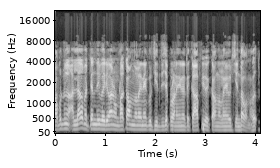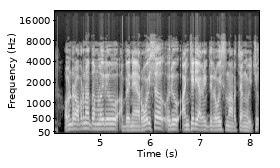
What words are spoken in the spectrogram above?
റബ്ബറിന് അല്ലാതെ മറ്റെന്തെങ്കിലും വരുമാനം ഉണ്ടാക്കാമെന്നുള്ളതിനെ കുറിച്ച് ചിന്തിച്ചപ്പോഴാണ് ഇതിനകത്ത് കാപ്പി വെക്കാമെന്നുള്ളതിനെ ഒരു ചിന്ത വന്നത്. അതുകൊണ്ട് റബ്ബറിനകത്ത് നമ്മളൊരു പിന്നെ റോയ്സ് ഒരു അഞ്ചടി അകലത്തിൽ റോയ്സ് നിറച്ചങ്ങ് വെച്ചു.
